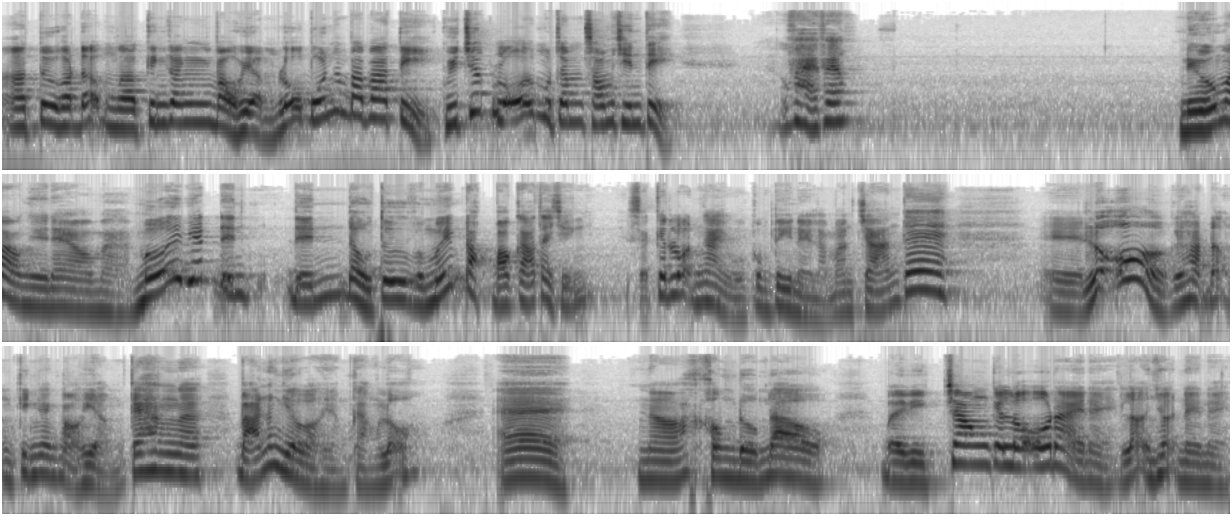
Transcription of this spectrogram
à, từ hoạt động à, kinh doanh bảo hiểm lỗ 433 tỷ quý trước lỗ 169 tỷ. Có phải phải không? Nếu mà người nào mà mới biết đến đến đầu tư và mới đọc báo cáo tài chính sẽ kết luận ngay của công ty này là man chán thế lỗ ở cái hoạt động kinh doanh bảo hiểm. Càng à, bán được nhiều bảo hiểm càng lỗ. Ê nó không đúng đâu bởi vì trong cái lỗ này này lợi nhuận này này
